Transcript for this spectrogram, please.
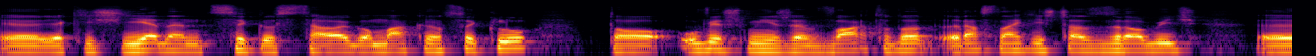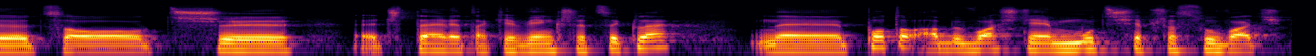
e, jakiś jeden cykl z całego makrocyklu, to uwierz mi, że warto to raz na jakiś czas zrobić, y, co 3-4 takie większe cykle, y, po to, aby właśnie móc się przesuwać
